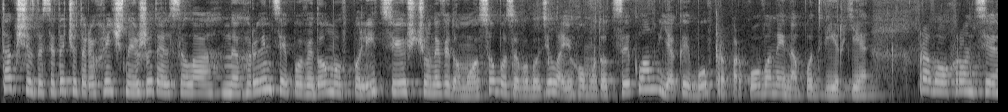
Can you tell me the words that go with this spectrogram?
Так, 64-річний житель села Негринці повідомив поліцію, що невідома особа заволоділа його мотоциклом, який був припаркований на подвір'ї. Правоохоронці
